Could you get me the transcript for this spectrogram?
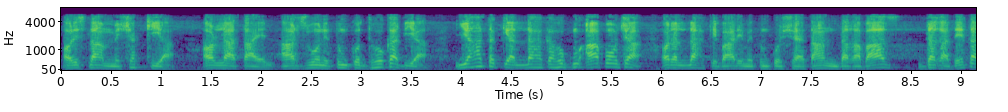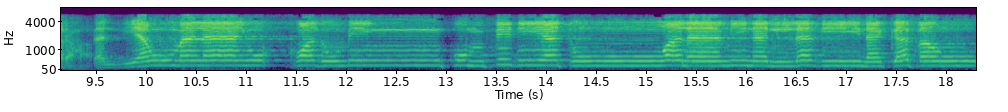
اور اسلام میں شک کیا اور لا تائل آرزوؤں نے تم کو دھوکہ دیا۔ یہاں تک کہ اللہ کا حکم آ پہنچا اور اللہ کے بارے میں تم کو شیطان دغاباز دغا دیتا رہا۔ فاليوم لا يؤخذ منكم فدية ولا من الذين كفروا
